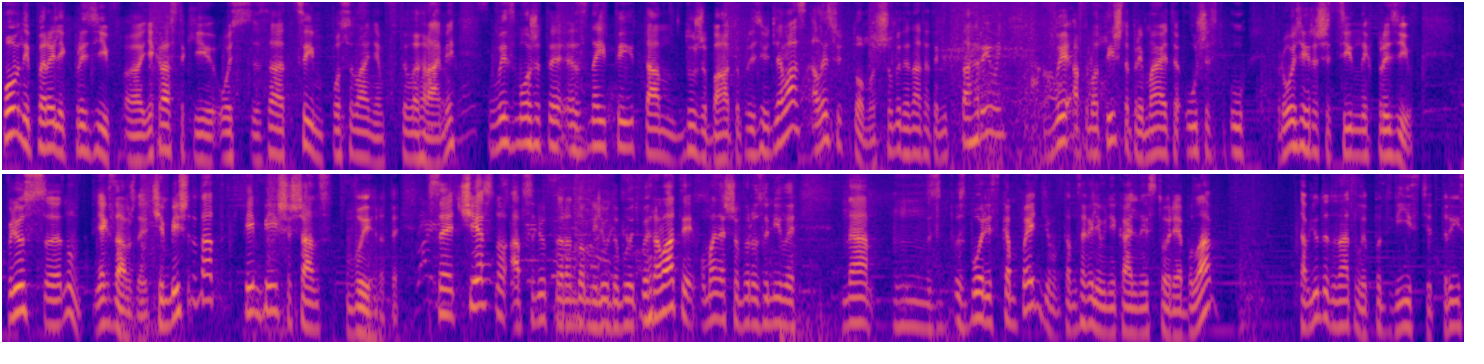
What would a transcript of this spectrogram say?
Повний перелік призів, е, якраз таки ось за цим посиланням в телеграмі, ви зможете е, знайти там дуже багато призів для вас, але суть в тому, що ви донатите від 100 гривень, ви автоматично приймаєте участь у розіграші цінних призів. Плюс, е, ну, як завжди, чим більше донат, тим більше шанс виграти. Все чесно, абсолютно рандомні люди будуть вигравати. У мене, щоб ви розуміли, на зборі з компендіумом, там взагалі унікальна історія була. Там люди донатили по 200-300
